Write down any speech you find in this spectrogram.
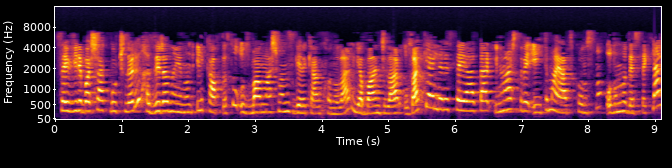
Sevgili Başak Burçları, Haziran ayının ilk haftası uzmanlaşmanız gereken konular, yabancılar, uzak yerlere seyahatler, üniversite ve eğitim hayatı konusunda olumlu destekler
